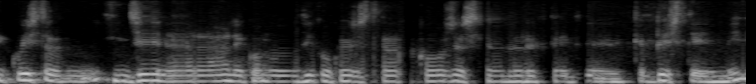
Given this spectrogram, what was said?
e questo in generale, quando dico questa cosa, sembra che, che bestemmi,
